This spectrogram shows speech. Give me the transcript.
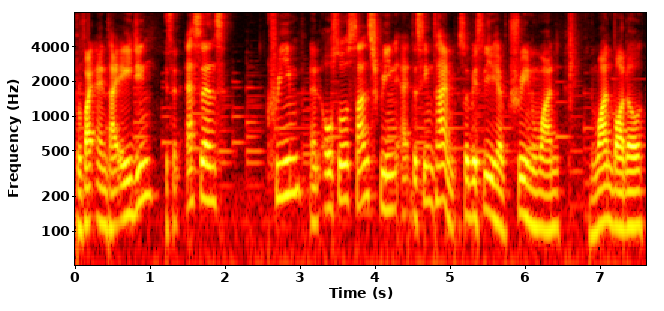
provide anti-aging. It's an essence, cream, and also sunscreen at the same time. So basically you have three in one in one bottle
